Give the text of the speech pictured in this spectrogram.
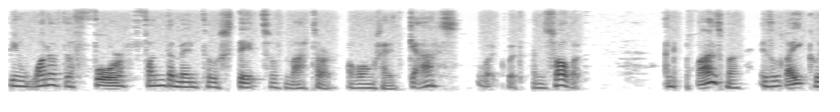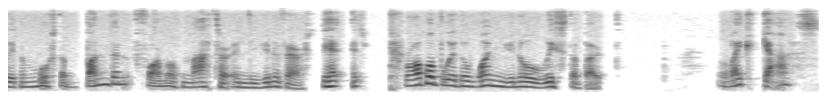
being one of the four fundamental states of matter alongside gas, liquid and solid. And plasma is likely the most abundant form of matter in the universe, yet it's probably the one you know least about. Like gas,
